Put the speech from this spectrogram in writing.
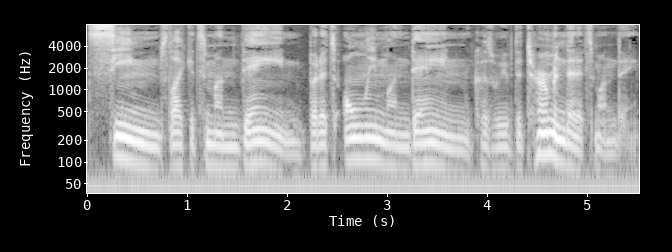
seems like it's mundane, but it's only mundane because we've determined that it's mundane.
